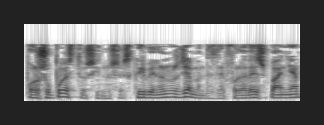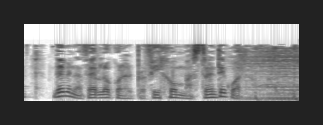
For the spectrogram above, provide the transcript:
Por supuesto, si nos escriben o nos llaman desde fuera de España, deben hacerlo con el prefijo más 34.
